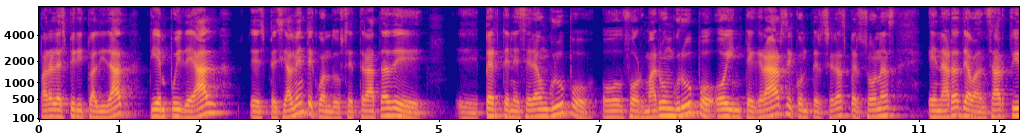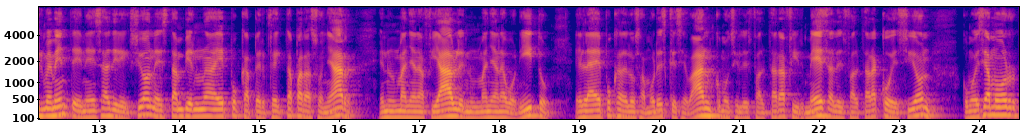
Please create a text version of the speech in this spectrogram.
Para la espiritualidad, tiempo ideal, especialmente cuando se trata de eh, pertenecer a un grupo o formar un grupo o integrarse con terceras personas en aras de avanzar firmemente en esa dirección. Es también una época perfecta para soñar en un mañana fiable, en un mañana bonito. Es la época de los amores que se van, como si les faltara firmeza, les faltara cohesión, como ese amor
